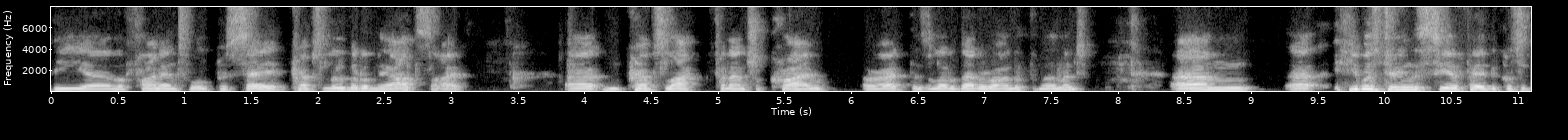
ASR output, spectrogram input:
the uh, the finance world per se, perhaps a little bit on the outside, uh, perhaps like financial crime. All right, there's a lot of that around at the moment. Um, uh, he was doing the CFA because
